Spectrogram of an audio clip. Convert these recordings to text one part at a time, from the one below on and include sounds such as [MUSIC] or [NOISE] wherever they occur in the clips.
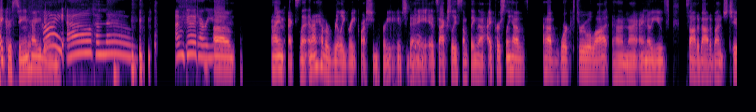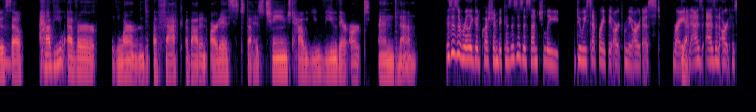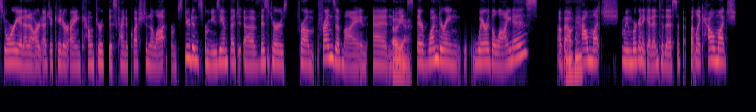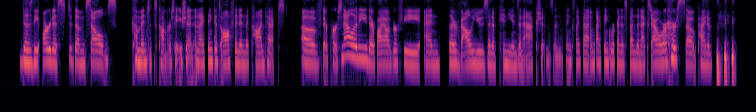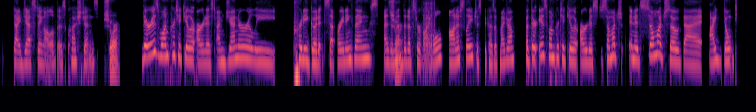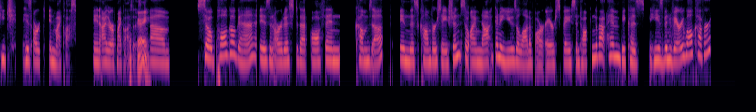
Hi, Christine. How are you doing? Hi, El. Hello. [LAUGHS] I'm good. How are you? Um, I'm excellent, and I have a really great question for you today. It's actually something that I personally have have worked through a lot, and I, I know you've thought about a bunch too. Mm. So, have you ever learned a fact about an artist that has changed how you view their art and them? this is a really good question because this is essentially do we separate the art from the artist? Right. Yeah. And as as an art historian and an art educator, I encounter this kind of question a lot from students, from museum veg- uh, visitors, from friends of mine, and Oh, yeah. it's they're wondering where the line is about Mhm. how much. I mean, we're going to get into this, but, but like how much does the artist themselves come into this conversation? And I think it's often in the context of their personality, their biography, and their values and opinions and actions and things like that. And I think we're going to spend the next hour [LAUGHS] or so kind of [LAUGHS] digesting all of those questions. Sure. There is one particular artist I'm generally pretty good at separating things as a Sure. method of survival, honestly, just because of my job. But there is one particular artist, so much, and it's so much so that I don't teach his art in my class, in either of my classes. Okay. Um, so Paul Gauguin is an artist that often comes up in this conversation. So I'm not going to use a lot of our airspace in talking about him because he's been very well covered.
